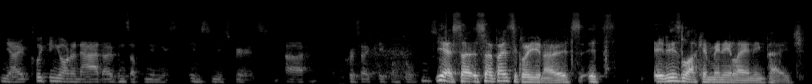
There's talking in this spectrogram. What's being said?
you know, clicking on an ad opens up an instant experience. Uh, Chris, I keep on talking. Yeah, so so basically, you know, it's it's it is like a mini landing page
